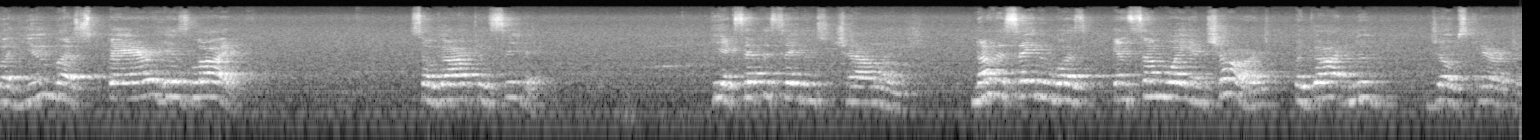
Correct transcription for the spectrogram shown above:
but you must spare his life. So God conceded. He accepted Satan's challenge. Not that Satan was in some way in charge, but God knew Job's character.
